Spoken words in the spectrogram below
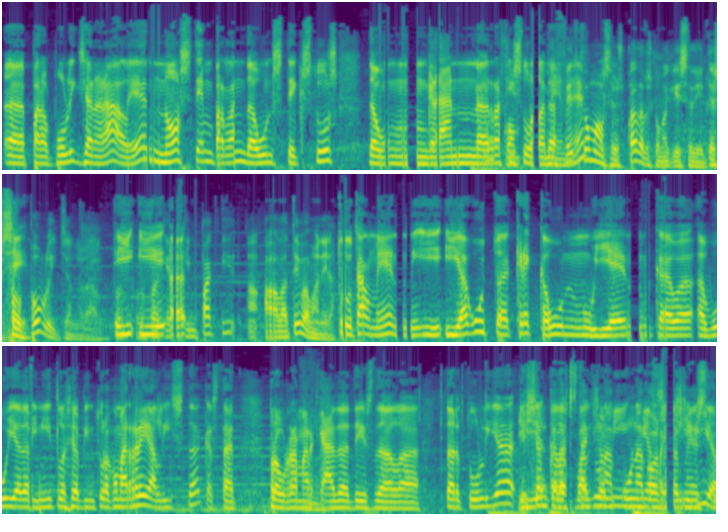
eh, per al públic general, eh? No estem parlant d'uns textos d'un gran eh, refistolament, de fet, eh? com els seus quadres, com aquí s'ha dit. És Sí. pel públic general. I- però, i, perquè eh, t'impacti a, a la teva manera. Totalment. I, I hi ha hagut, eh, crec que un oient que eh, avui ha definit la seva pintura com a realista, que ha estat prou remarcada des de la tertúlia. Deixa'm que a jo una, una, cosa més, una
